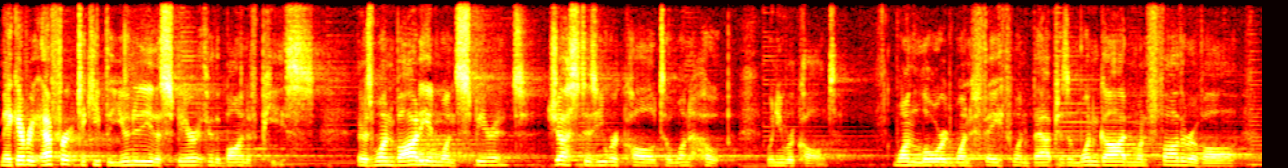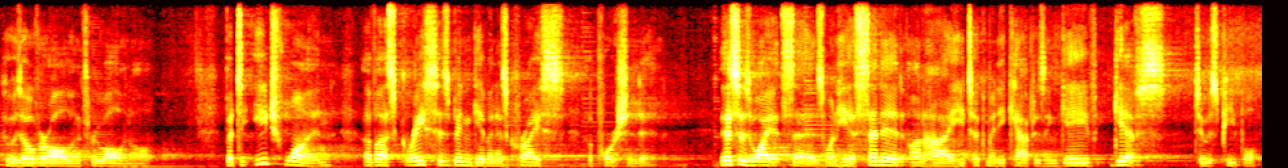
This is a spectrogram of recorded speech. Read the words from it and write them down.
Make every effort to keep the unity of the Spirit through the bond of peace. There's one body and one Spirit, just as you were called to one hope when you were called. One Lord, one faith, one baptism, one God, and one Father of all, who is over all and through all and all. But to each one of us, grace has been given as Christ apportioned it. This is why it says, When he ascended on high, he took many captives and gave gifts to his people.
